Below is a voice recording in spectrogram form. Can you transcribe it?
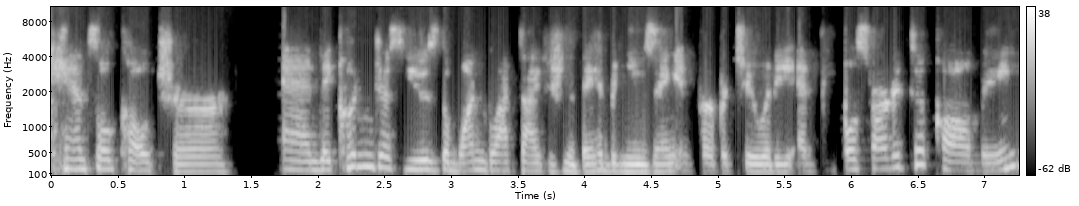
cancel culture. And they couldn't just use the one black dietitian that they had been using in perpetuity. And people started to call me.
